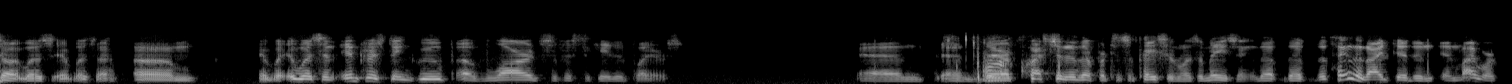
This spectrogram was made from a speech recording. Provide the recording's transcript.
So it was, it was a, um, it, it was an interesting group of large, sophisticated players and and their question and their participation was amazing. The the the thing that I did in, in my work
